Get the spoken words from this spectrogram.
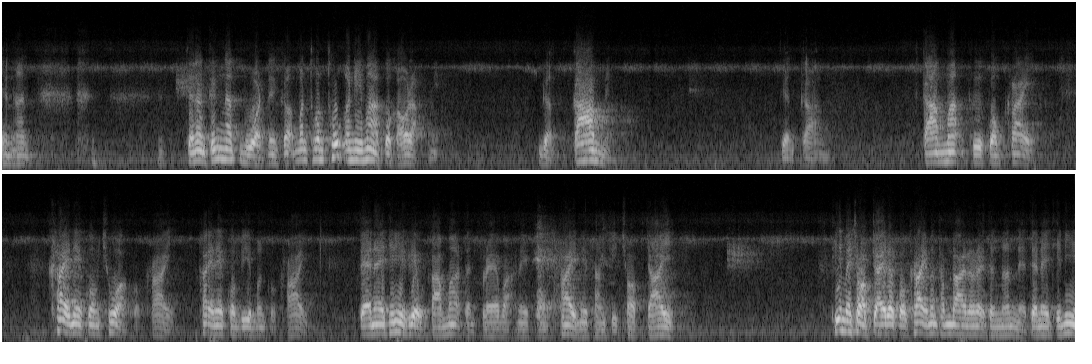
ฉะนั้น ฉะนั้นถึงนักบวชนี่ก็มันทนทุกข์อันนี้มากกว่าเขาหลักนี่เรื่องกามเนี่ยเรื่องกาม กามะคือความใคร่ใคร่ในความชั่วก็ใคร่ใคร่ในความดีมันก็ใคร่แต่ในที่นี้เรียกกามะแต่แปลว่า ในความใคร่ในทางที่ชอบใจ ที่ไม่ชอบใจแล้วก็ใคร่มันทำลายอะไรทั้งนั้นเนี่ยแต่ในที่นี้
